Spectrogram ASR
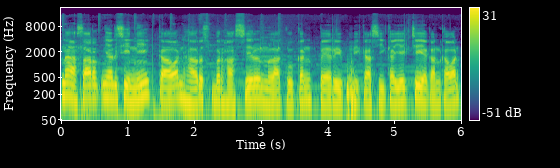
Nah, syaratnya di sini kawan harus berhasil melakukan verifikasi KYC ya kawan-kawan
